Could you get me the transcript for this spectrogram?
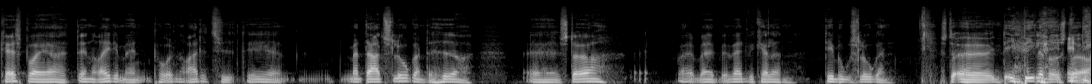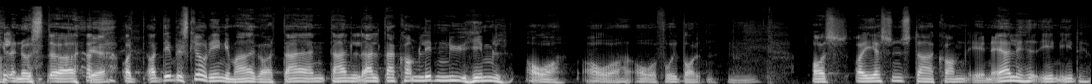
Kasper er den rigtige mand på den rette tid. Det er, men der er et slogan, der hedder øh, større, hvad, hvad, hvad, hvad vi kalder den? DBU-slogan. Stør, øh, en, del af noget større. en del af noget større. ja. og, og det beskriver det egentlig meget godt. Der er, der, er, der er kommet lidt en ny himmel over, over, over fodbolden. Mm. Og, og jeg synes, der er kommet en ærlighed ind i det.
